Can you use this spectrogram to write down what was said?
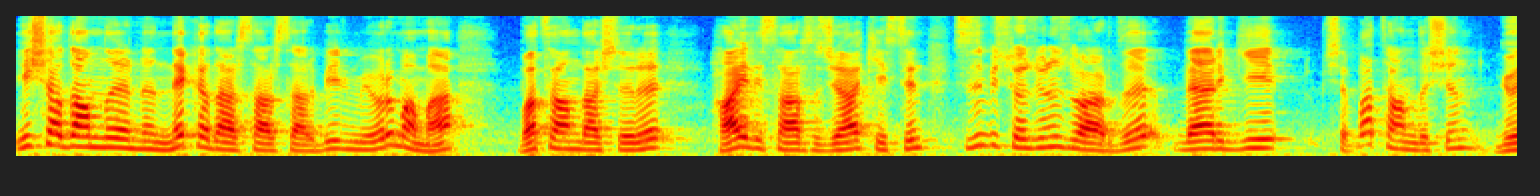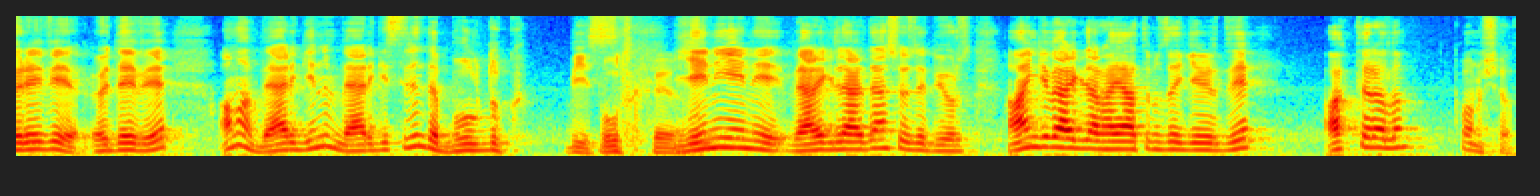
İş adamlarını ne kadar sarsar bilmiyorum ama vatandaşları hayli sarsacağı kesin. Sizin bir sözünüz vardı. Vergi işte vatandaşın görevi, ödevi ama verginin vergisini de bulduk biz. Bulduk, evet. Yeni yeni vergilerden söz ediyoruz. Hangi vergiler hayatımıza girdi? Aktaralım, konuşalım.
